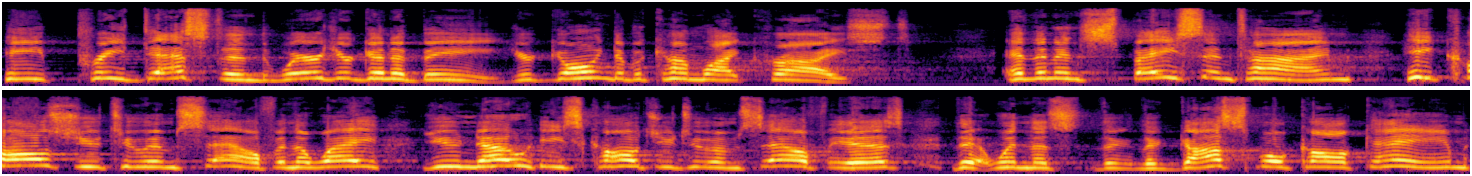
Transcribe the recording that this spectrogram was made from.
He predestined where you're going to be. You're going to become like Christ. And then in space and time, he calls you to himself. And the way you know he's called you to himself is that when the, the, the, gospel call came,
